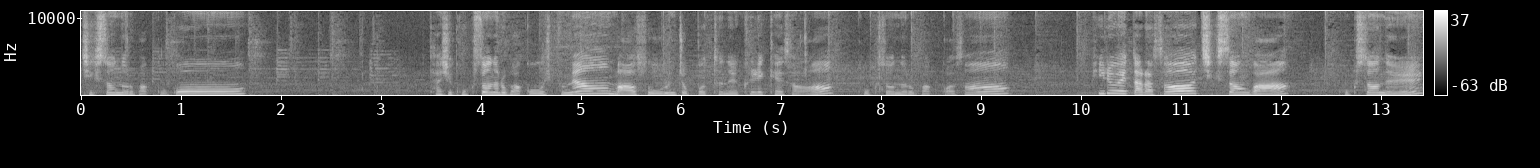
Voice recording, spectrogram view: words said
직선으로 바꾸고 다시 곡선으로 바꾸고 싶으면 마우스 오른쪽 버튼을 클릭해서 곡선으로 바꿔서 필요에 따라서 직선과 곡선을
